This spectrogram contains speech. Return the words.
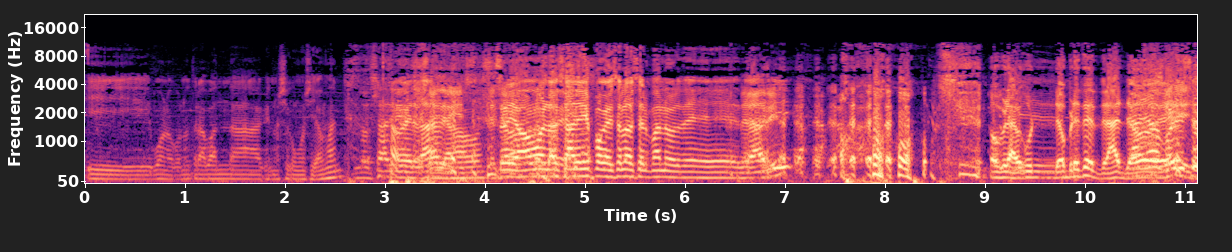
y bueno, con otra banda que no sé cómo se llaman. Los La Adris, verdad, los Adris. llaman llamamos los Adris. Porque son los hermanos de, de Adri. Hombre, algún nombre tendrán, ¿no? Ya, por Eh, eso,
